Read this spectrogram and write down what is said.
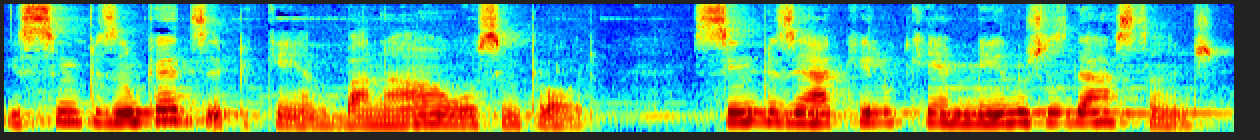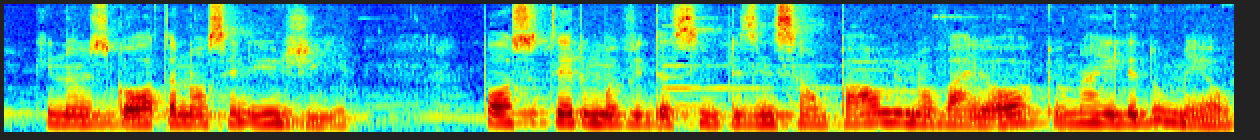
E simples não quer dizer pequeno, banal ou simplório. Simples é aquilo que é menos desgastante, que não esgota nossa energia. Posso ter uma vida simples em São Paulo, em Nova York ou na Ilha do Mel,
